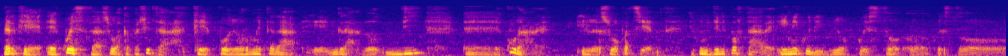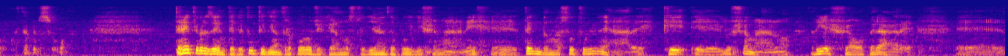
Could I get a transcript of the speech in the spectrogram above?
perché è questa sua capacità che poi lo metterà in grado di eh, curare il suo paziente e quindi di riportare in equilibrio questo, uh, questo, questa persona. Tenete presente che tutti gli antropologi che hanno studiato poi gli sciamani eh, tendono a sottolineare che eh, lo sciamano riesce a operare eh,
